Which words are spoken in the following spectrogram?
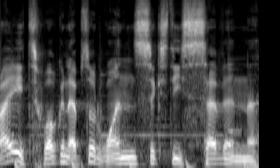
Right, welcome to episode 167.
